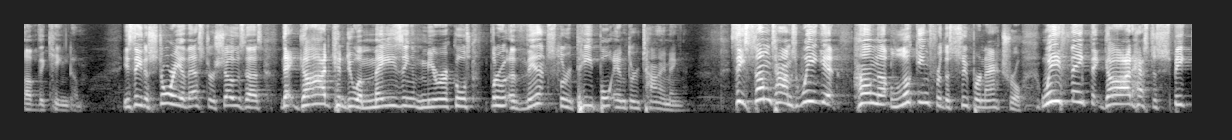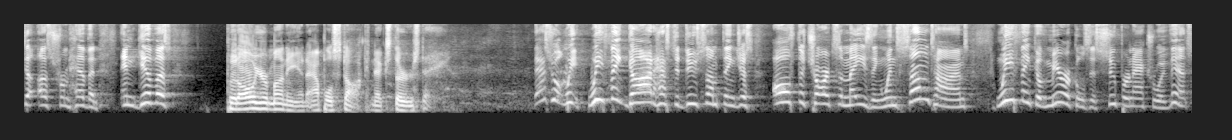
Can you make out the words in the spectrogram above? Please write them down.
of the kingdom. You see, the story of Esther shows us that God can do amazing miracles through events, through people, and through timing. See, sometimes we get hung up looking for the supernatural. We think that God has to speak to us from heaven and give us, put all your money in Apple stock next Thursday. That's what we we think God has to do something just off the charts amazing when sometimes we think of miracles as supernatural events,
